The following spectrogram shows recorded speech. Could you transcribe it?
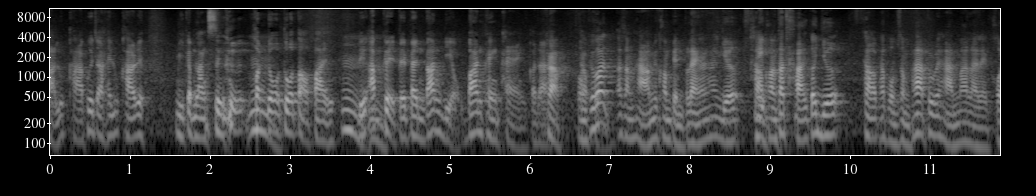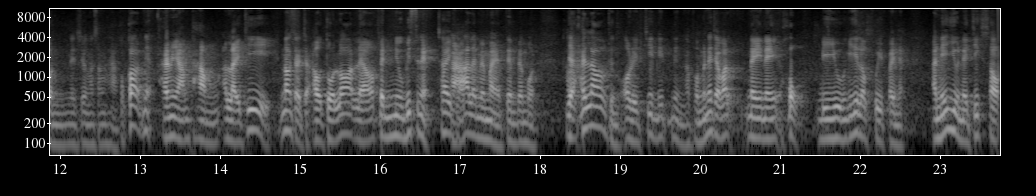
ฐานลูกค้าเพื่อจะให้ลูกค้าเนี่ยมีกำลังซื้ออคอนโดตัวต่อไป หรืออัปเกรดไปเป็นบ้านเดี่ยวบ้านแพงๆก็ได้ครับผมคิดว่าอสังหามีความเปลี่ยนแปลงค่อนข้างเยอะครับมีความท้าทายก็เยอะครับครับผมสัมภาษณ์ผู้บริหารมาหลาย ๆ คนในเชิงอสังหาเขาก็เนี่ยพยายามทำอะไรที่นอกจากจะเอาตัวรอดแล้วเป็น new business ใช่ครับหาอะไรใหม่ ๆ เต็มไปหมด อยากให้เล่าถึง Origin นิดนึงครับผมไม่แน่ใจว่าในใน6 BU เมื่อกี้ที่เราคุยไปเนี่ย อันนี้อยู่ในจิ๊กซอว์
